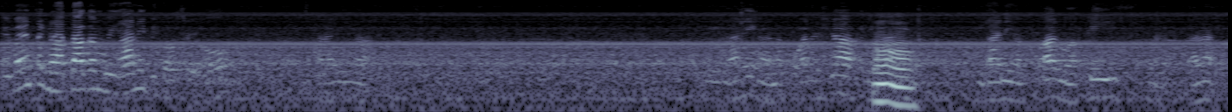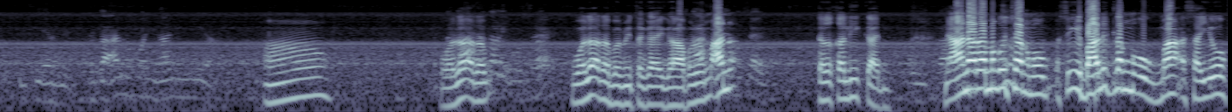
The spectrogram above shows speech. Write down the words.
Kaya ba yung tagnahatagan mo yung ani because sir, oh. Ani nga. Yung ani nga, nakuha na siya. Oo. Yung ani nga kuan, mga case. Ana, hindi ano. Tagaan mo man yung ani niya. ah wala ra wala ra ba mi tagay gahapon ma'am ana Mo, sir? tagakalikan ni ana ra man gud siya nga mo sige balik lang mo ugma sayo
